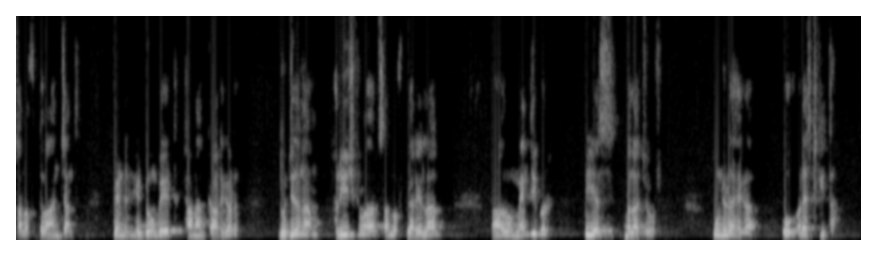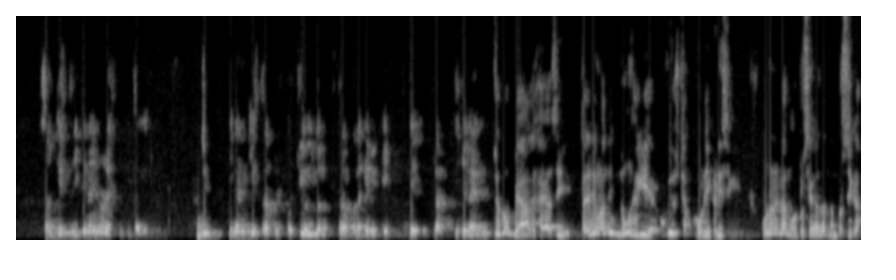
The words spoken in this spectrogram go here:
son of Diwan Chand ਪਿੰਡ ਹਿੱਡੋਂਬੇਟ, ਥਾਣਾ ਕਾਠਗੜ੍ਹ। ਦੂਜੇ ਦਾ ਨਾਮ ਹਰੀਸ਼ ਕੁਮਾਰ, son of ਪਿਆਰੇ ਲਾਲ ਔਰ ਮਹਿੰਦੀਪੁਰ ਪੀਐਸ ਬਲਾਚੌਰ। ਨੂੰ ਜਿਹੜਾ ਹੈਗਾ, ਉਹ ਅਰੈਸਟ ਕੀਤਾ। ਸਰ, ਕਿਸ ਤਰੀਕੇ ਨਾਲ ਇਹਨੂੰ ਰੈਸਕਿਊ ਕੀਤਾ ਗਿਆ? ਜੀ? ਹਾਂਜੀ। ਇਹਨਾਂ ਦੀ ਕਿਸ ਤਰ੍ਹਾਂ ਪੁਲਿਸ ਪਹੁੰਚੀ ਹੋਈ? ਤੁਹਾਨੂੰ ਕਿਸ ਤਰ੍ਹਾਂ ਪਤਾ ਲੱਗਿਆ ਵੀ ਕਿ ਦੇ ਫਲੱਡ ਦੀ ਜਗ੍ਹਾ ਹੈ? ਜਦੋਂ ਬਿਆਨ ਲਿਖਾਇਆ ਸੀ ਤਾਂ ਜਿਹੜੀ ਉਹਨਾਂ ਦੀ ਨੂੰਹ ਹੈਗੀ ਹੈ ਉਹ ਵੀ ਉਸ ਟਾਈਮ ਕੋਲ ਹੀ ਖੜੀ ਸੀਗੀ। ਉਹਨਾਂ ਨੇ ਜਿਹੜਾ ਮੋਟਰਸਾਈਕਲ ਦਾ ਨੰਬਰ ਸੀਗਾ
